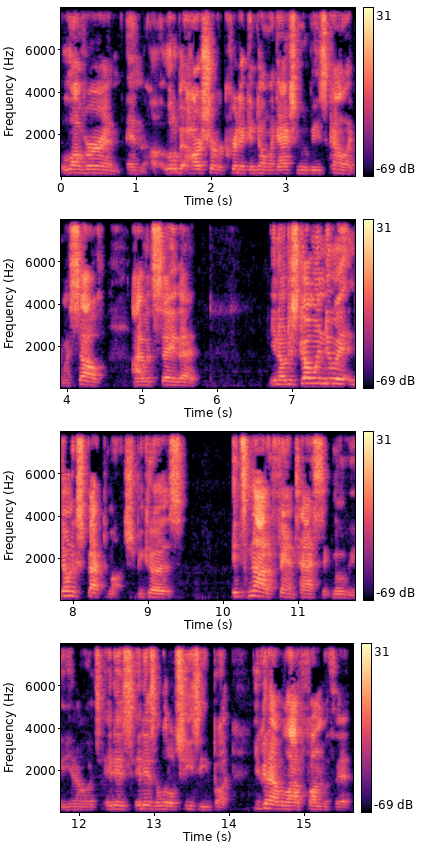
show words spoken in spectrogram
lover and, and a little bit harsher of a critic and don't like action movies, kind of like myself. I would say that you know just go into it and don't expect much because it's not a fantastic movie. You know, it's it is it is a little cheesy, but you can have a lot of fun with it.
